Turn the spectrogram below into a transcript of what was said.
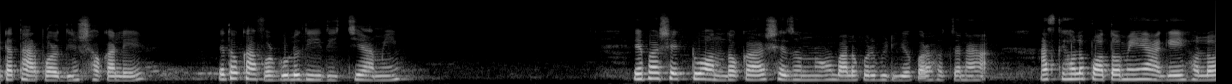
এটা তারপর দিন সকালে। এ তো কাপড়গুলো দিয়ে দিচ্ছি আমি। এপাশে একটু অন্ধকার, সেজন্য ভালো করে ভিডিও করা হচ্ছে না। আজকে হলো প্রথমে আগে হলো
